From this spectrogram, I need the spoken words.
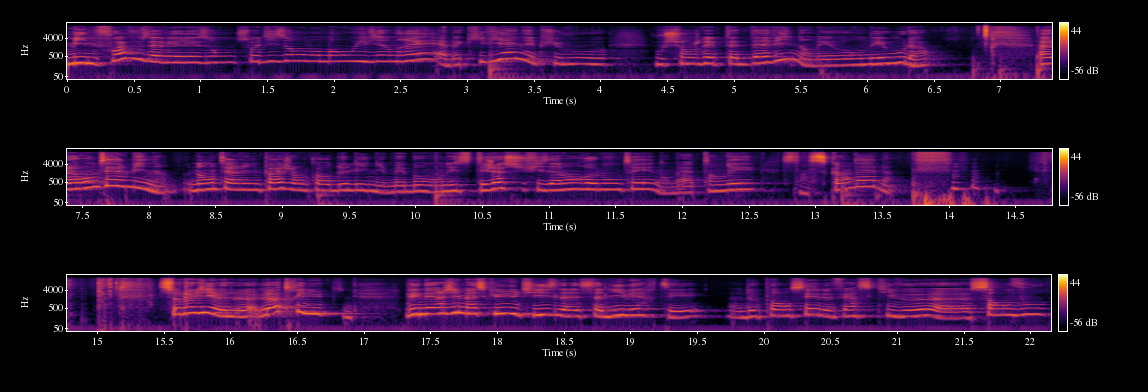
Mille fois, vous avez raison. Soi-disant, au moment où il viendrait, eh ben, qu'il vienne, et puis vous, vous changerez peut-être d'avis. Non, mais on est où, là? Alors on termine. Non, on termine pas, j'ai encore deux lignes. Mais bon, on est déjà suffisamment remonté. Non mais attendez, c'est un scandale. Sur le livre, l'autre, il, L'énergie masculine utilise sa liberté de penser, de faire ce qu'il veut, euh, sans vous,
